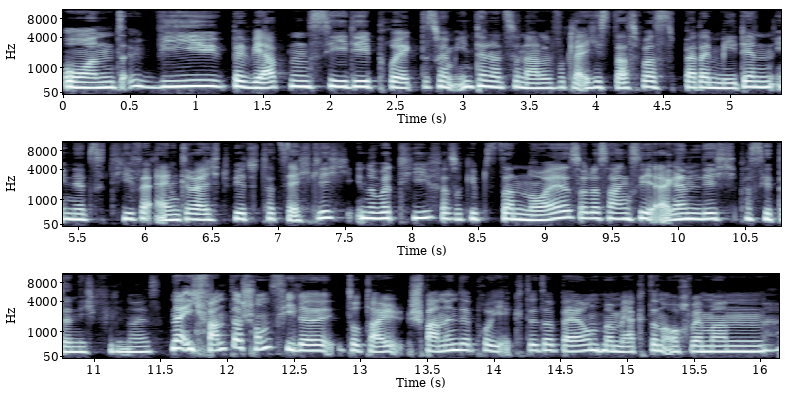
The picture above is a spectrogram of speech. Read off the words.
Und wie bewerten Sie die Projekte so im internationalen Vergleich? Ist das, was bei der Medieninitiative eingereicht wird, tatsächlich innovativ? Also gibt es da Neues oder sagen Sie, eigentlich passiert da nicht viel Neues? Na, ich fand da schon viele total spannende Projekte dabei und man merkt dann auch, wenn man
